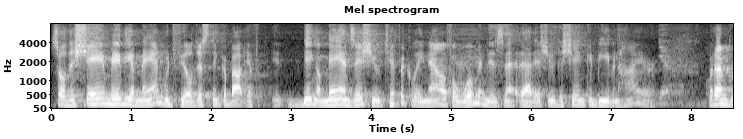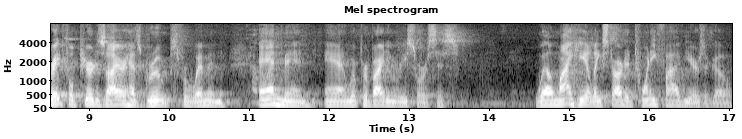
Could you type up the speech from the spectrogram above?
So the shame maybe a man would feel, just think about if it, being a man's issue, typically now if a woman is that, that issue, the shame could be even higher. Yep. But I'm grateful Pure Desire has groups for women and men, and we're providing resources. Well, my healing started 25 years ago.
